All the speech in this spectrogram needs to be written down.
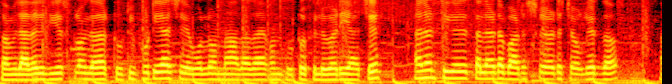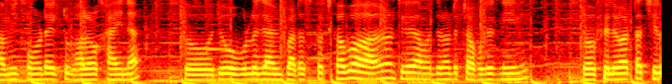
তো আমি দাদাকে জিজ্ঞেস করলাম দাদা টুটি ফুটি আছে? বলল না দাদা এখন দুটো ফ্লেভারই আছে। আমি ঠিক আছে তাহলে একটা বাটারস্কচ একটা চকলেট দাও। আমি কোনোটা একটু ভালো খাই না। তো যে ও বলল যে আমি বাটারস্কচ খাব। বললাম, ঠিক আছে আমার জন্য একটা চকলেট নিয়ে নিই তো ফ্লেভারটা ছিল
